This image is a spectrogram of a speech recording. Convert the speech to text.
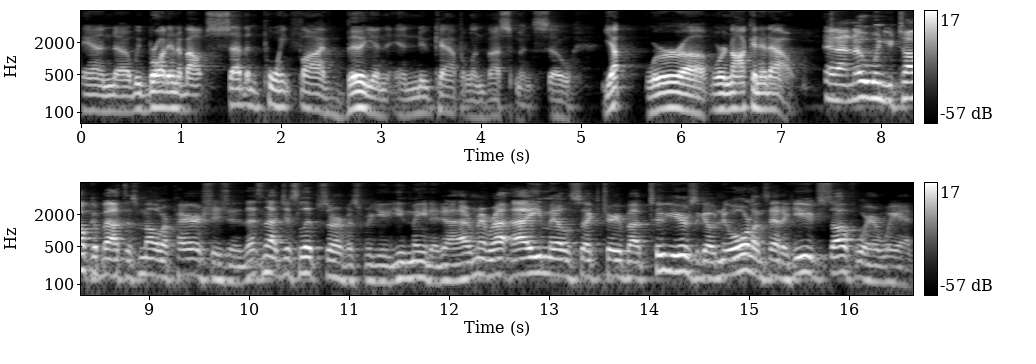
and uh, we brought in about 7.5 billion in new capital investments. So, yep, we're uh, we're knocking it out. And I know when you talk about the smaller parishes, that's not just lip service for you. You mean it. I remember I, I emailed the secretary about two years ago. New Orleans had a huge software win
